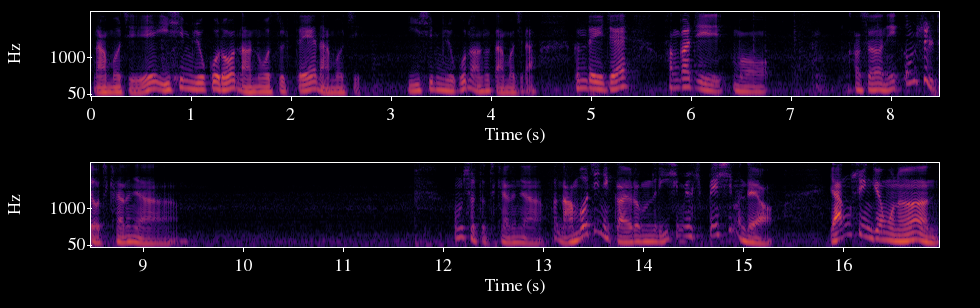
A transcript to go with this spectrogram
나머지 26으로 나누었을 때의 나머지. 26으로 나눌 나머지다. 근데 이제 한 가지 뭐 것은 이 음수일 때 어떻게 하느냐. 음수일 때 어떻게 하느냐. 나머지니까 여러분들이 26씩 빼시면 돼요. 양수인 경우는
